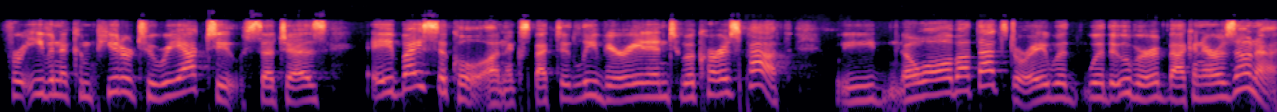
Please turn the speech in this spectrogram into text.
for even a computer to react to, such as a bicycle unexpectedly veering into a car's path, We know all about that story with, with Uber back in Arizona.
